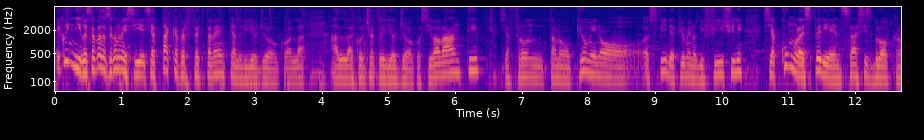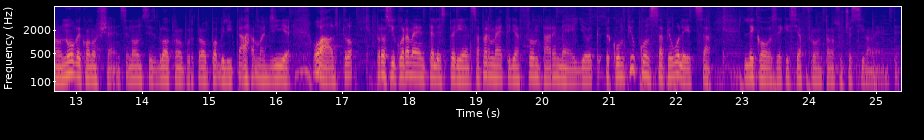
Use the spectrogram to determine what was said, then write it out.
E quindi questa cosa secondo me si, si attacca perfettamente al videogioco, alla, al concetto di videogioco. Si va avanti, si affrontano più o meno sfide più o meno difficili, si accumula esperienza, si sbloccano nuove conoscenze, non si sbloccano purtroppo abilità, magie o altro, però sicuramente l'esperienza permette di affrontare meglio e con più consapevolezza le cose che si affrontano successivamente.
